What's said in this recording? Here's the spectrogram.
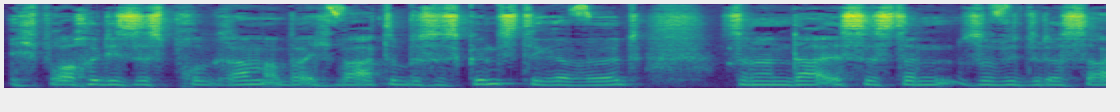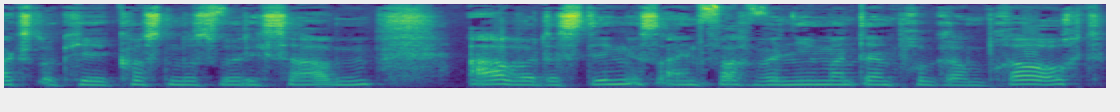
ich brauche dieses Programm, aber ich warte, bis es günstiger wird, sondern da ist es dann, so wie du das sagst, okay, kostenlos würde ich es haben. Aber das Ding ist einfach, wenn jemand dein Programm braucht,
